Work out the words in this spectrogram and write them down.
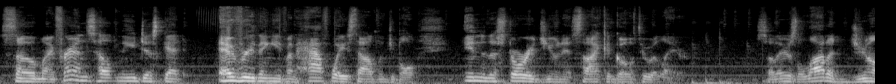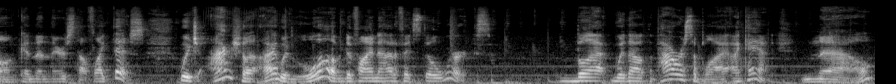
So my friends helped me just get everything even halfway salvageable into the storage unit so I could go through it later. So there's a lot of junk, and then there's stuff like this, which actually I would love to find out if it still works. But without the power supply, I can't. Now,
